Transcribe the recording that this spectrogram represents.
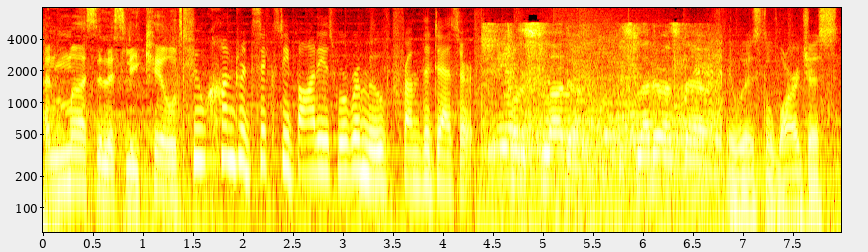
and mercilessly killed. 260 bodies were removed from the desert. For the slaughter, the slaughter us there. It was the largest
